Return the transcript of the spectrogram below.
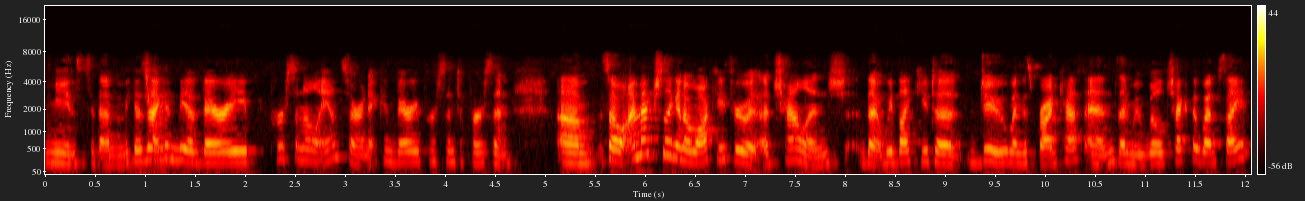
means to them because That's that right. can be a very personal answer and it can vary person to person. Um, so I'm actually going to walk you through a, a challenge that we'd like you to do when this broadcast ends, and we will check the website.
